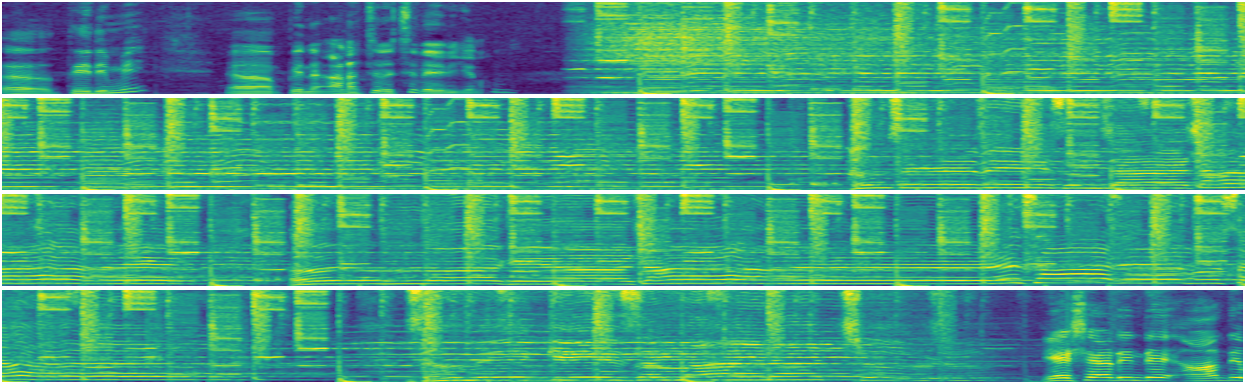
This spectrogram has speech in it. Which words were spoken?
ഏ, തിരുമ്മി ഏ, പിന്നെ അടച്ചു വെച്ച് വേവിക്കണം हमसे भी समझा जाए ഏഷ്യാഡിന്റെ ആദ്യ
